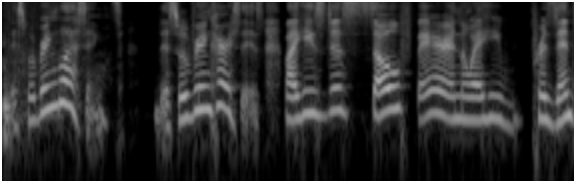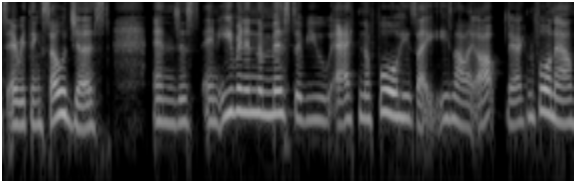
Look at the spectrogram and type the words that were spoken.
this will bring blessings this will bring curses like he's just so fair in the way he presents everything so just and just and even in the midst of you acting a fool he's like he's not like oh they're acting a fool now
